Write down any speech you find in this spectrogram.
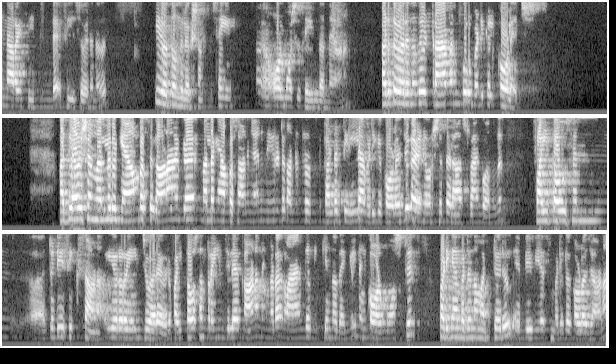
എൻ ആർ ഐ സീറ്റിന്റെ ഫീസ് വരുന്നത് ഇരുപത്തൊന്ന് ലക്ഷം. സെയിം ഓൾമോസ്റ്റ് സെയിം തന്നെയാണ്. അടുത്ത വരുന്നത് ട്രാവൻകൂർ മെഡിക്കൽ കോളേജ് അത്യാവശ്യം നല്ലൊരു ക്യാമ്പസ് കാണാനൊക്കെ നല്ല ക്യാമ്പസ് ആണ്. ഞാൻ നേരിട്ട് കണ്ടിട്ട് കണ്ടിട്ടില്ല. മെഡിക്കൽ കോളേജ് കഴിഞ്ഞ വർഷത്തെ ലാസ്റ്റ് റാങ്ക് വന്നത് ഫൈവ് തൗസൻഡ് ട്വന്റി സിക്സ് ആണ്. ഈ ഒരു റേഞ്ച് വരെ. ഒരു ഫൈവ് തൗസൻഡ് റേഞ്ചിലേക്കാണ് നിങ്ങളുടെ റാങ്ക് നിൽക്കുന്നതെങ്കിൽ നിങ്ങൾക്ക് ഓൾമോസ്റ്റ് പഠിക്കാൻ പറ്റുന്ന മറ്റൊരു M B B S medical college ആണ്.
